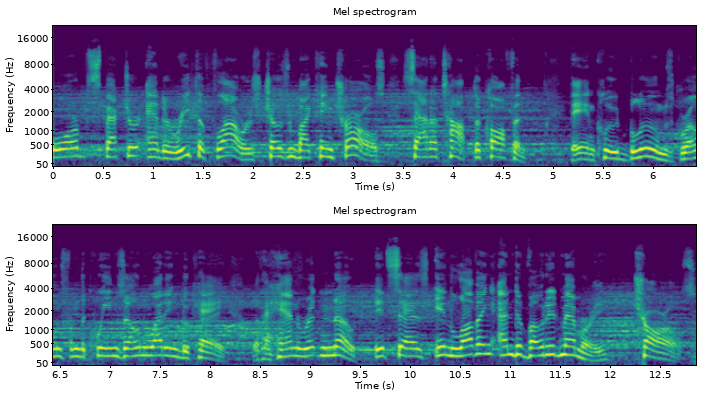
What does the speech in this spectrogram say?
orb, scepter, and a wreath of flowers chosen by King Charles sat atop the coffin. They include blooms grown from the Queen's own wedding bouquet with a handwritten note. It says, In loving and devoted memory, Charles.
